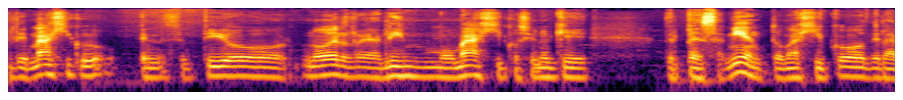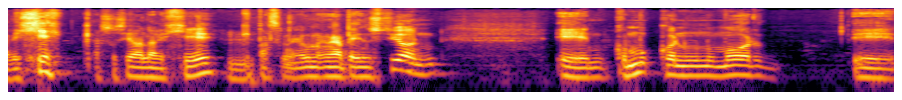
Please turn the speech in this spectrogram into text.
de mágico en el sentido no del realismo mágico, sino que del pensamiento mágico de la vejez, asociado a la vejez, que pasa en una, una pensión, eh, con un humor eh,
